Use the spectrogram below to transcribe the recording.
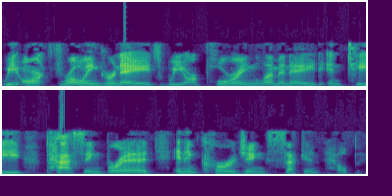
We aren't throwing grenades. We are pouring lemonade and tea, passing bread, and encouraging second helpings.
